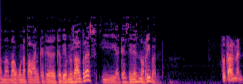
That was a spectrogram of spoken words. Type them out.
amb, amb alguna palanca que, que diem nosaltres i aquests diners no arriben. Totalment.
